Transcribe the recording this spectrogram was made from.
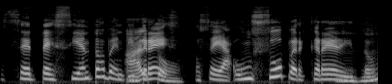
723. Alto. O sea, un super crédito.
